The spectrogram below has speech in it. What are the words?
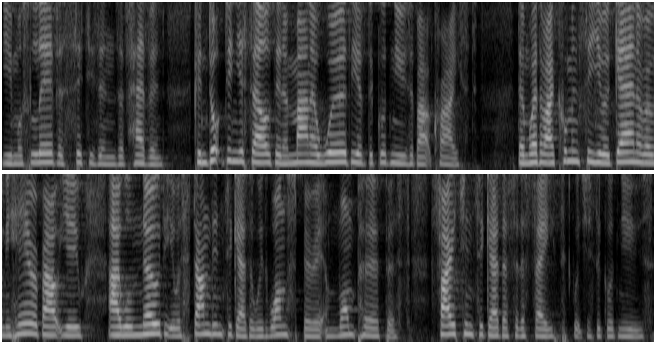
you must live as citizens of heaven, conducting yourselves in a manner worthy of the good news about Christ then whether I come and see you again or only hear about you, I will know that you are standing together with one spirit and one purpose, fighting together for the faith, which is the good news.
